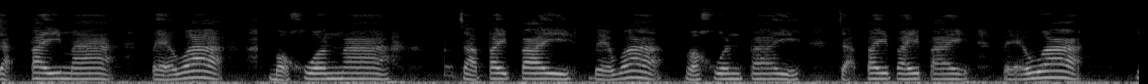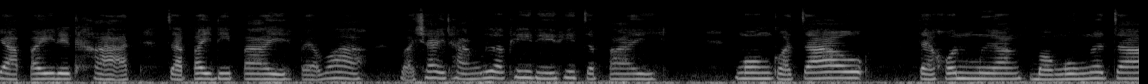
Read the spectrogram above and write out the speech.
จะไปมา แปลว่าบอกควรมา จะไปไป แปลว่าบอกควรไป จะไปไปไป แปลว่า อย่าไปเด็ดขาด จะไปดีไป แปลว่าว่าใช่ทางเลือกที่ดีที่จะไป งงกว่าเจ้า แต่คนเมืองบอกงงเนอะเจ้า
